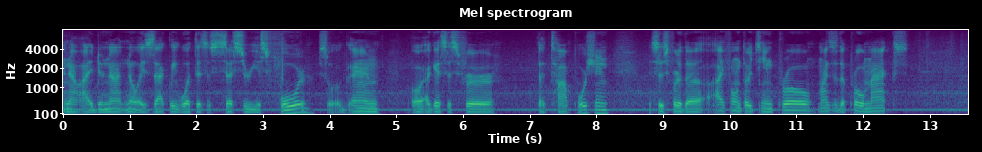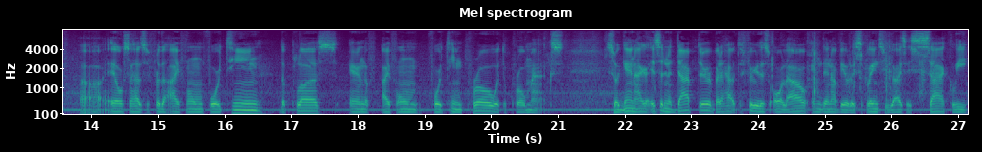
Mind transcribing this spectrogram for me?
Now I do not know exactly what this accessory is for so again or I guess it's for the top portion. This is for the iPhone 13 Pro mine is the Pro Max uh, it also has it for the iPhone 14 the Plus and the iPhone 14 Pro with the Pro Max. So again I, it's an adapter but I have to figure this all out and then I'll be able to explain to you guys exactly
